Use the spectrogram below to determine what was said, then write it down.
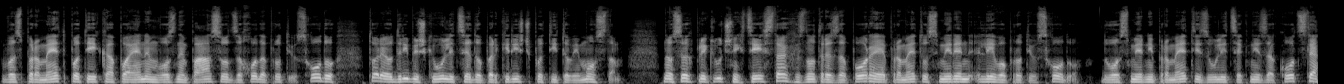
Vos promet poteka po enem voznem pasu od zahoda proti vzhodu, torej od Ribiške ulice do parkirišč pod Titovim mostom. Na vseh priključnih cestah znotraj zapore je promet usmerjen levo proti vzhodu. Dvosmerni promet iz ulice Kneza Koclja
